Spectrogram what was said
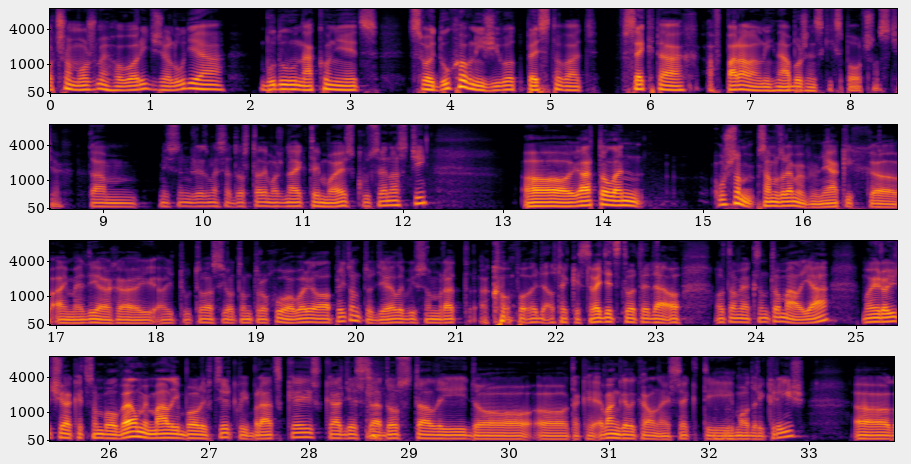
o čom môžeme hovoriť, že ľudia budú nakoniec svoj duchovný život pestovať v sektách a v paralelných náboženských spoločnostiach. Tam myslím, že sme sa dostali možno aj k tej mojej skúsenosti. Uh, ja to len, už som samozrejme v nejakých uh, aj médiách, aj, aj túto asi o tom trochu hovoril, ale pri tomto diele by som rád, ako povedal, také svedectvo teda o, o tom, jak som to mal ja. Moji rodičia, keď som bol veľmi malý, boli v cirkvi bratskej, skade sa dostali do uh, takej evangelikálnej sekty Modrý kríž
